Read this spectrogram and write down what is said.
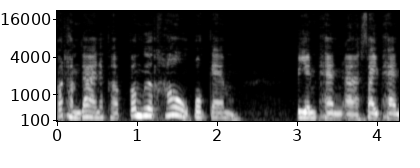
ก็ทำได้นะครับ ก็เมื่อเข้าโปรแกรม เปลี่ยนแผ่นอ่าใส่แผ่น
